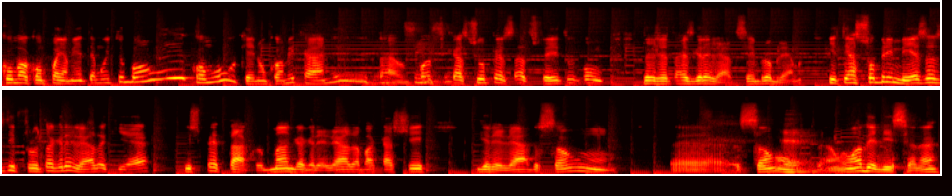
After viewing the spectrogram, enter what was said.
como acompanhamento é muito bom e como quem não come carne tá, sim, pode sim. ficar super satisfeito com vegetais grelhados, sem problema. E tem as sobremesas de fruta grelhada, que é espetáculo. Manga grelhada, abacaxi grelhado, são, é, são é. uma delícia, né?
